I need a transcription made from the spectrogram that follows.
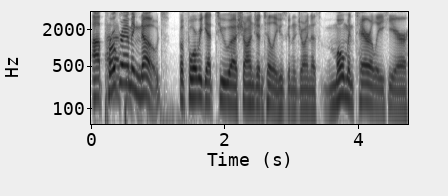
Uh, programming note before we get to uh, Sean Gentille, who's going to join us momentarily here.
